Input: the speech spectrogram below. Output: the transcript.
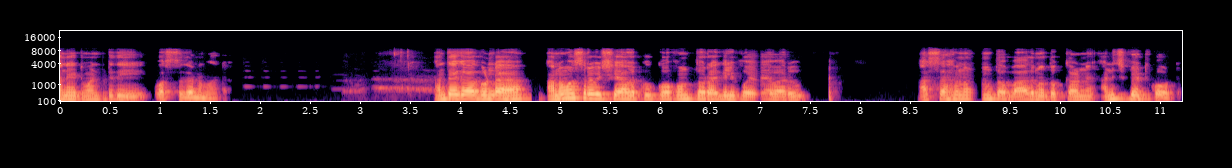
అనేటువంటిది వస్తుంది అనమాట అంతేకాకుండా అనవసర విషయాలకు కోపంతో రగిలిపోయేవారు అసహనంతో బాధను దుఃఖాన్ని అణిచిపెట్టుకోవటం.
